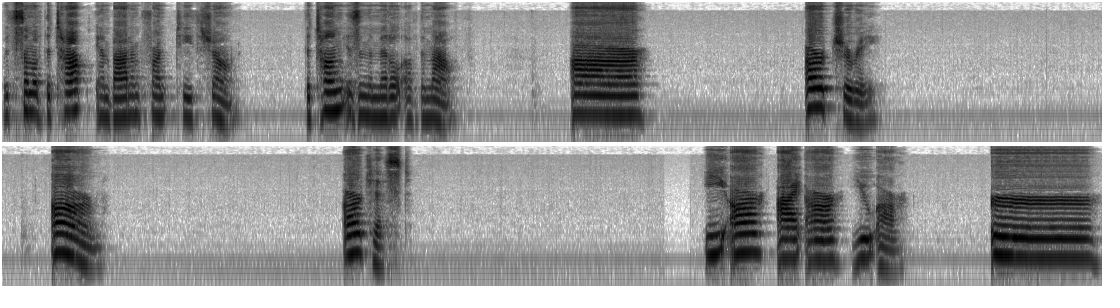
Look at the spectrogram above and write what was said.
with some of the top and bottom front teeth shown. The tongue is in the middle of the mouth. R. Archery. Arm. Artist. E-R-I-R-U-R. Er.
